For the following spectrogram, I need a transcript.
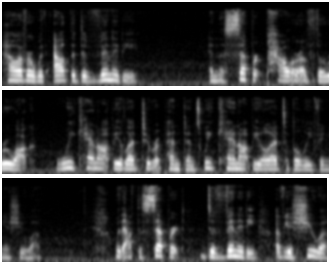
However, without the divinity and the separate power of the Ruach, we cannot be led to repentance. We cannot be led to belief in Yeshua. Without the separate divinity of Yeshua,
